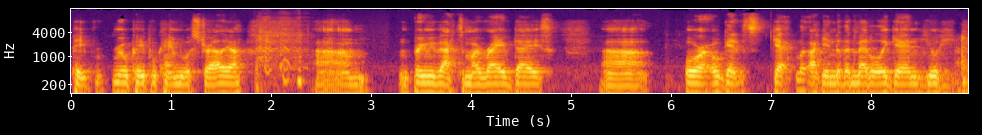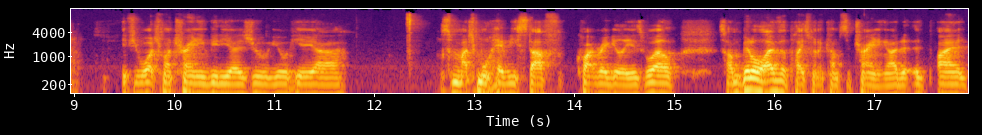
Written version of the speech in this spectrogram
people, real people came to Australia, um, and bring me back to my rave days. Uh, or or get get like into the metal again. You'll if you watch my training videos, you'll you'll hear uh, some much more heavy stuff quite regularly as well. So I'm a bit all over the place when it comes to training. I I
